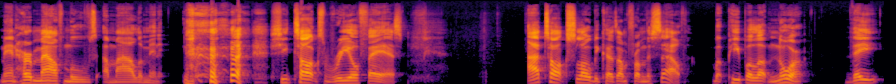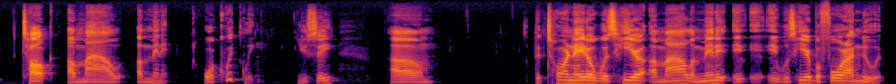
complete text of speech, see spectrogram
Man, her mouth moves a mile a minute. she talks real fast. I talk slow because I'm from the south, but people up north, they talk a mile a minute or quickly. You see? Um, the tornado was here a mile a minute. It, it, it, was here before I knew it.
